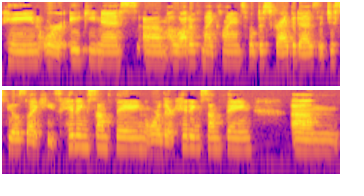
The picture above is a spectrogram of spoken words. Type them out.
pain or achiness. Um, a lot of my clients will describe it as it just feels like he's hitting something or they're hitting something. Um,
